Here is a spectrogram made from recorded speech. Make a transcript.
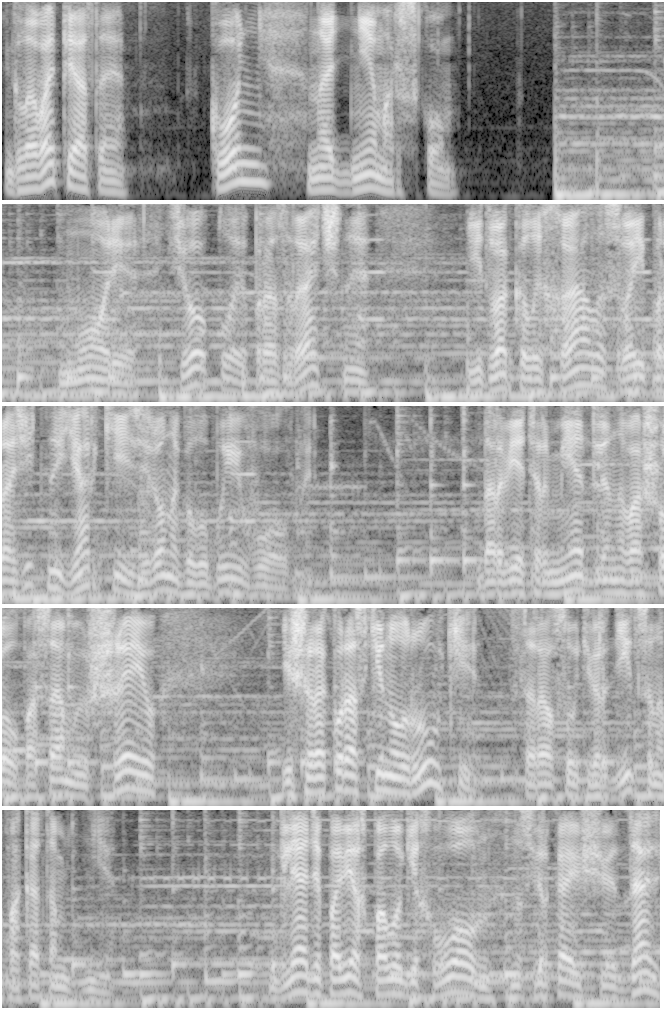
Глава пятая. Конь на дне морском. Море, теплое, прозрачное, едва колыхало свои поразительно яркие зелено-голубые волны. Дарветер медленно вошел по самую шею и широко раскинул руки, старался утвердиться на покатом дне. Глядя поверх пологих волн на сверкающую даль,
